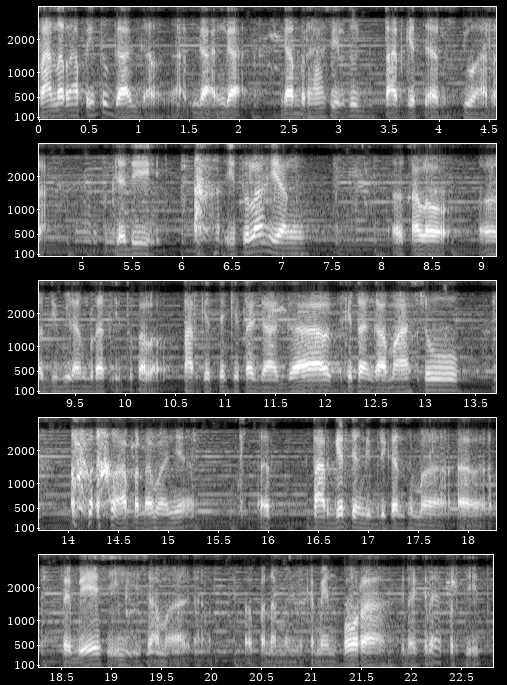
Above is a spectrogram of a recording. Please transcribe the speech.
Runner up itu gagal, nggak nggak nggak berhasil itu targetnya harus juara. Jadi itulah yang eh, kalau eh, dibilang berat itu kalau targetnya kita gagal, kita nggak masuk, apa namanya eh, target yang diberikan sama eh, PBSI sama apa namanya Kemenpora, kira-kira seperti itu.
